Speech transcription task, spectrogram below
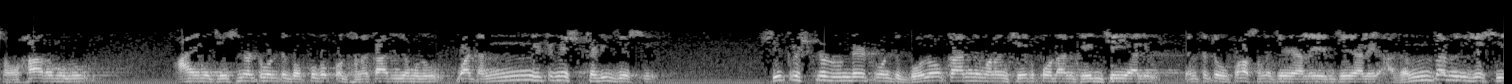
సంహారములు ఆయన చేసినటువంటి గొప్ప గొప్ప ఘనకార్యములు వాటన్నిటినీ స్టడీ చేసి శ్రీకృష్ణుడు ఉండేటువంటి గోలోకాన్ని మనం చేరుకోవడానికి ఏం చేయాలి ఎంతటి ఉపాసన చేయాలి ఏం చేయాలి అదంతా మీరు చేసి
